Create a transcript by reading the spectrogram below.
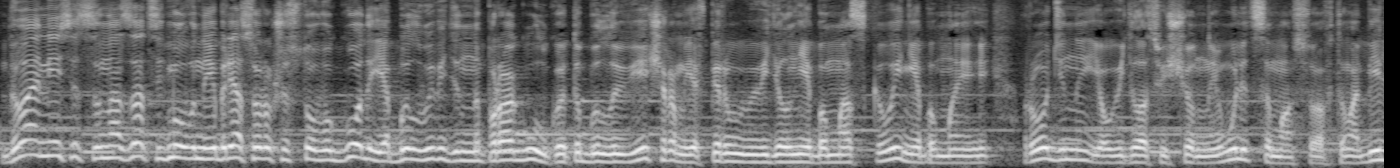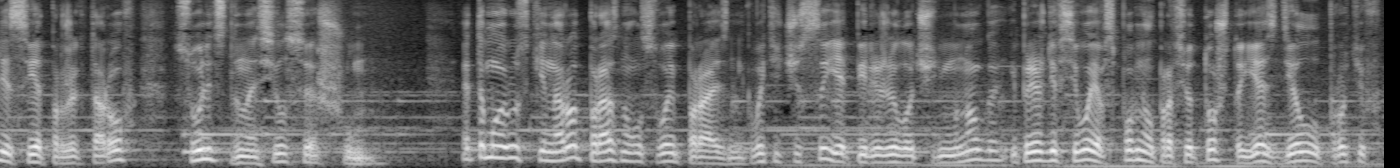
Два месяца назад, 7 ноября 1946 года, я был выведен на прогулку. Это было вечером. Я впервые увидел небо Москвы, небо моей родины. Я увидел освещенные улицы, массу автомобилей, свет прожекторов. С улиц доносился шум. Это мой русский народ праздновал свой праздник. В эти часы я пережил очень много, и прежде всего я вспомнил про все то, что я сделал против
